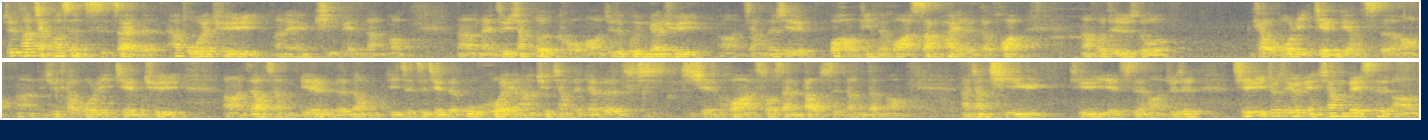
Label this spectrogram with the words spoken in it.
就是他讲话是很实在的，他不会去那些欺骗人哦。啊，乃至于像恶口哈，就是不应该去啊讲那些不好听的话、伤害人的话，啊，或者是说挑拨离间、两舌哈啊，你去挑拨离间，去啊造成别人的那种彼此之间的误会啊，去讲人家的闲话、说三道四等等哦。那像綺语，綺语也是哈，就是綺语就是有点像类似啊，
